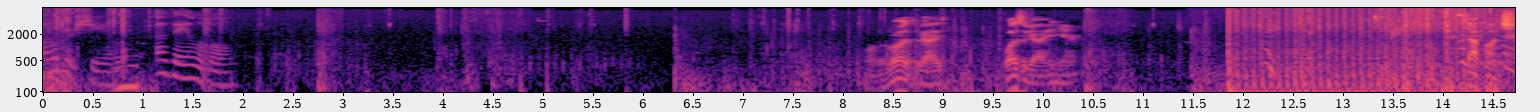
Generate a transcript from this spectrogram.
Overshield available. well, there was a guy. Was a guy in here. Shot punch.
